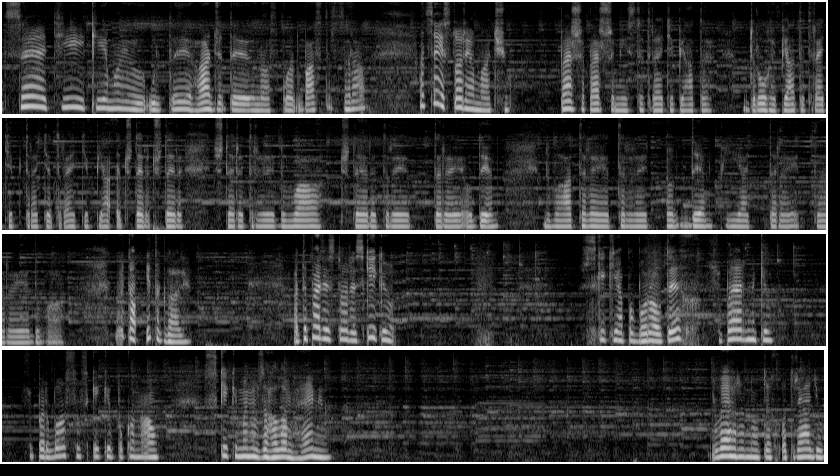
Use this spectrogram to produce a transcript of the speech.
Це ті, які я маю ульти, гаджети на Squad Busters грав. А це історія матчу. Перше, перше місце, третє, п'яте, друге, п'яте, третє, третє, третє, п'яте, чотири, чотири, чотири, три, два, чотири, три, три, один, два, три, три, один, п'ять, три, три, два. Ну і, там, і так далі. А тепер історія, скільки. Скільки я поборов тих суперників, супербосів, скільки поконав, скільки в мене взагалом гемів. Виграно тих отрядів,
